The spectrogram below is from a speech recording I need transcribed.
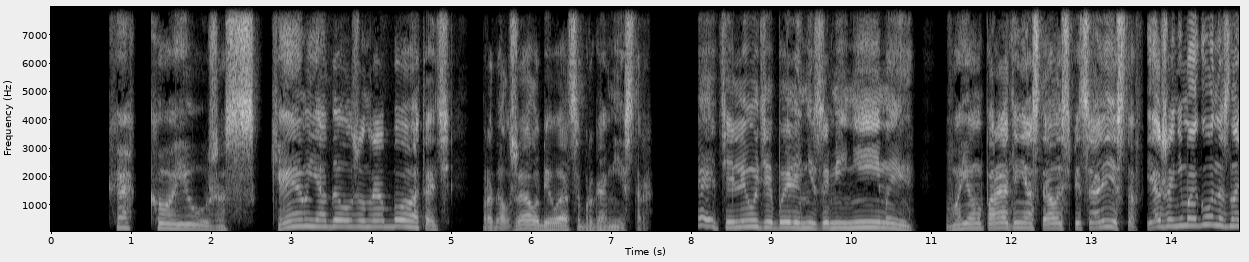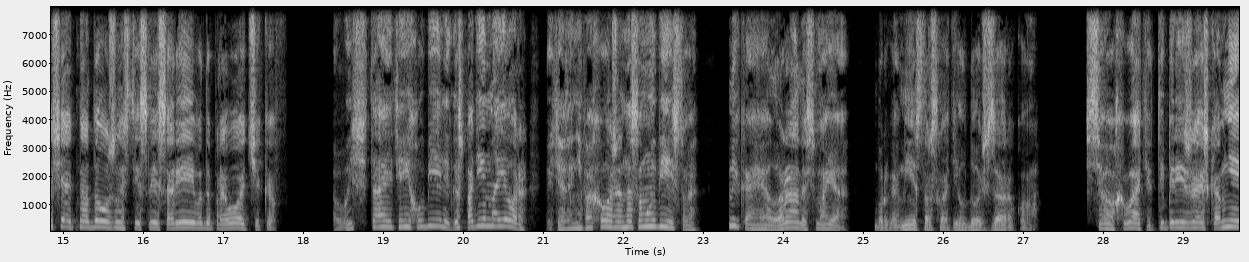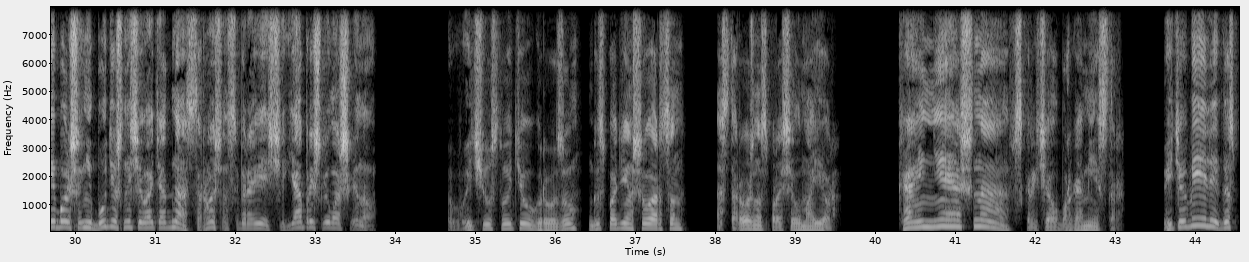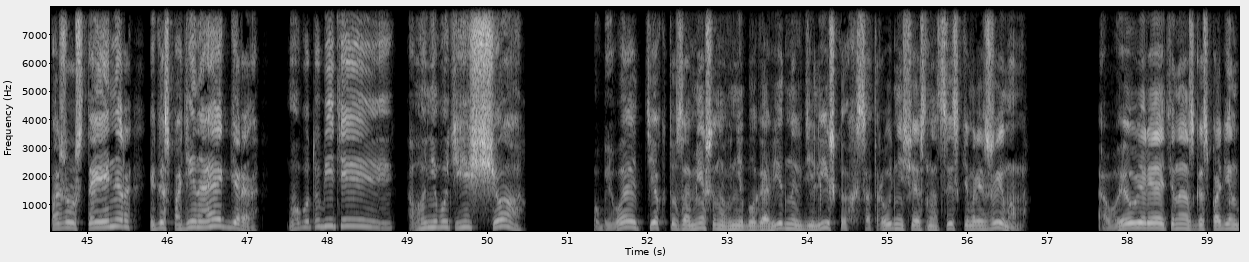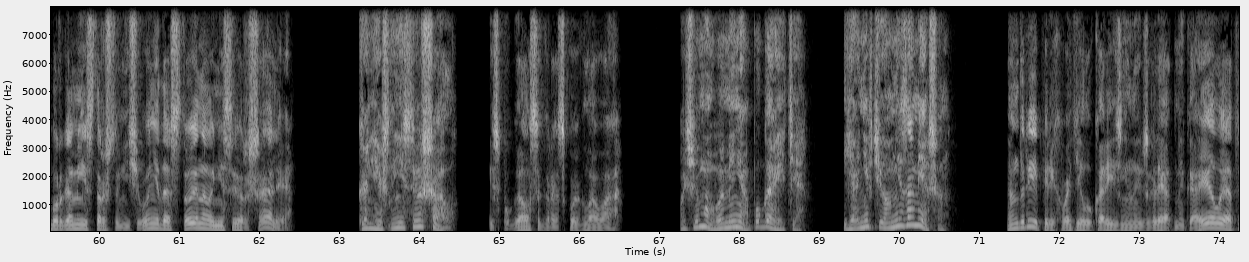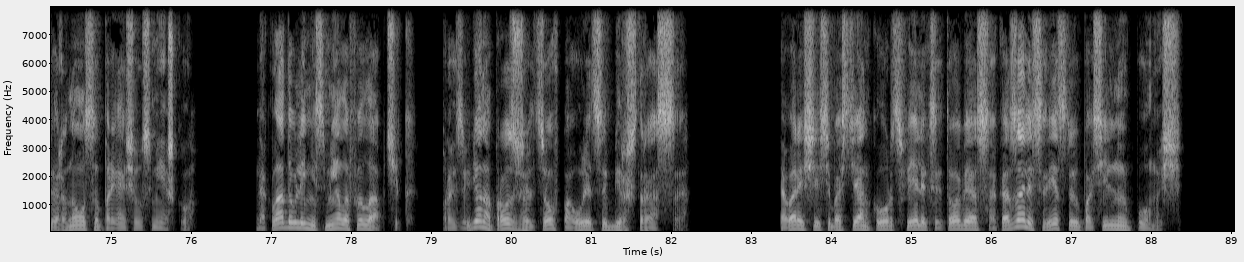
«Какой ужас! С кем я должен работать?» — продолжал убиваться бургомистр. «Эти люди были незаменимы. В моем аппарате не осталось специалистов. Я же не могу назначать на должности слесарей и водопроводчиков. Вы считаете, их убили, господин майор? Ведь это не похоже на самоубийство. Микаэл, радость моя. Бургомистр схватил дочь за руку. «Все, хватит, ты переезжаешь ко мне и больше не будешь ночевать одна. Срочно собирай вещи, я пришлю машину». «Вы чувствуете угрозу, господин Шварцен?» — осторожно спросил майор. «Конечно!» — вскричал бургомистр. «Ведь убили госпожу Штейнер и господина Эггера. Могут убить и кого-нибудь еще». Убивают тех, кто замешан в неблаговидных делишках, сотрудничая с нацистским режимом. А вы уверяете нас, господин бургомистр, что ничего недостойного не совершали? Конечно, не совершал, испугался городской глава. Почему вы меня пугаете? Я ни в чем не замешан. Андрей перехватил укоризненный взгляд Микаэла и отвернулся, пряча усмешку. Докладывали Несмелов и Лапчик. Произведен опрос жильцов по улице Бирштрассе. Товарищи Себастьян Курц, Феликс и Тобиас оказали следствию посильную помощь.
